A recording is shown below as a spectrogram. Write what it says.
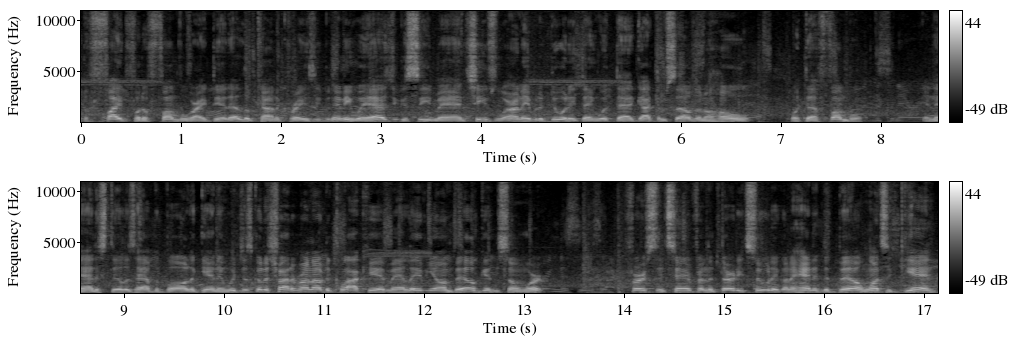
the fight for the fumble right there. That looked kind of crazy. But anyway, as you can see, man, Chiefs were unable to do anything with that. Got themselves in a hole with that fumble. And now the Steelers have the ball again. And we're just going to try to run out the clock here, man. Le'Veon Bell getting some work. First and 10 from the 32. They're going to hand it to Bell once again.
